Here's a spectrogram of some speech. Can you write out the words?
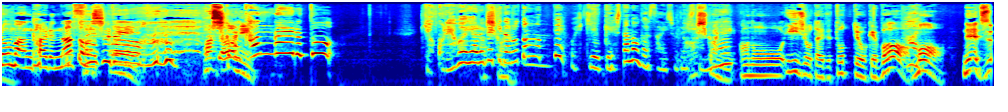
ロマンがあるなと思って。確かに。考える。と、いや、これはやるべきだろうと思って、お引き受けしたのが最初でしたね。確かに。あのーいい状態で撮っておけば、はいまあ、ね、ず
